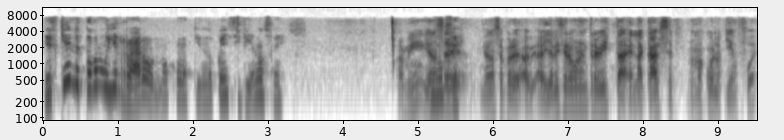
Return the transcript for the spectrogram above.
Es que era todo muy raro, ¿no? Como que no coincidía, no sé. A mí, yo no, No sé, sé. yo no sé, pero a, a ella le hicieron una entrevista en la cárcel. No me acuerdo quién fue.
